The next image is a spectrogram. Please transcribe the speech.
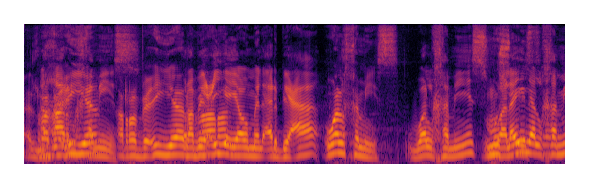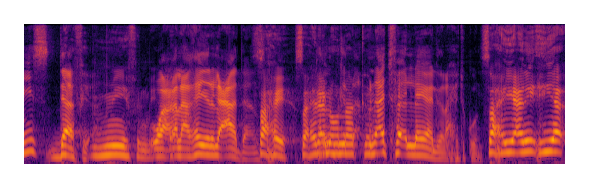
الربيعية الخميس. الربيعية نهاراً يوم الأربعاء. والخميس. والخميس مس- الخميس دافئة. 100% وعلى غير العادة. صحيح صحيح لأنه هناك من ادفئ الليالي راح تكون. صحيح يعني هي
